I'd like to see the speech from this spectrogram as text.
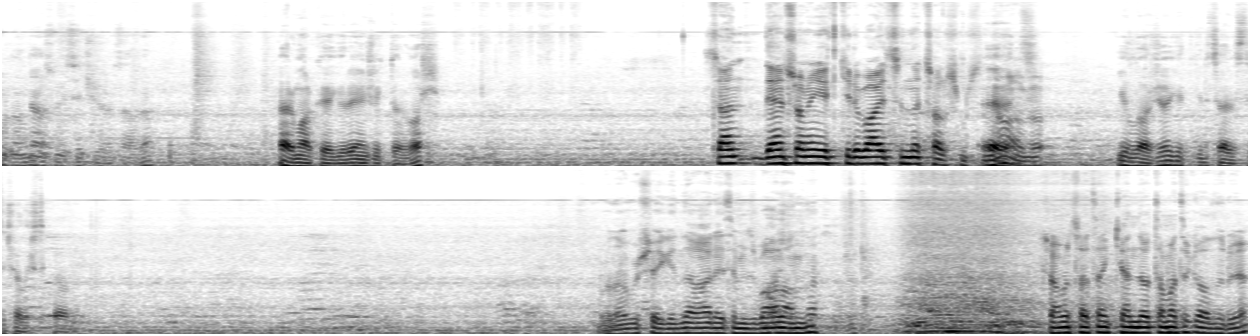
Buradan Denso'yu seçiyoruz abi. Her markaya göre enjektör var. Sen Denson'un yetkili bayisinde çalışmışsın değil mi Evet. abi? Yıllarca yetkili serviste çalıştık abi. Burada bu şekilde aletimiz bağlandı. Çamur zaten kendi otomatik kaldırıyor.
